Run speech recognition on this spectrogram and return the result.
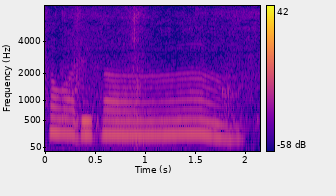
สวัสดีค่ะ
